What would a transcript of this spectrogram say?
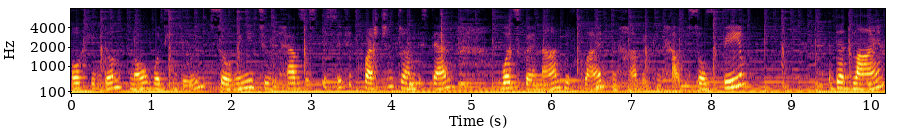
or he don't know what he's doing. So we need to have the specific question to understand what's going on with client and how we can help. So be deadline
